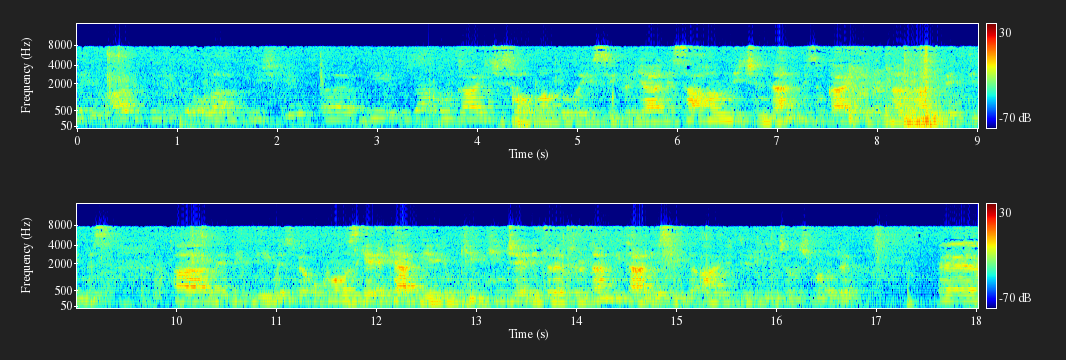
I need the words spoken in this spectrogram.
benim Arif Birlik'le olan ilişkim e, bir uzak doğu tarihçisi olmam dolayısıyla yani sahanın içinden bizim gayet yakından takip ettiğimiz e, ve bildiğimiz ve okumamız gereken diyelim ki ikinci el literatürden bir tanesiydi Arif Dirli'nin çalışmaları. E,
